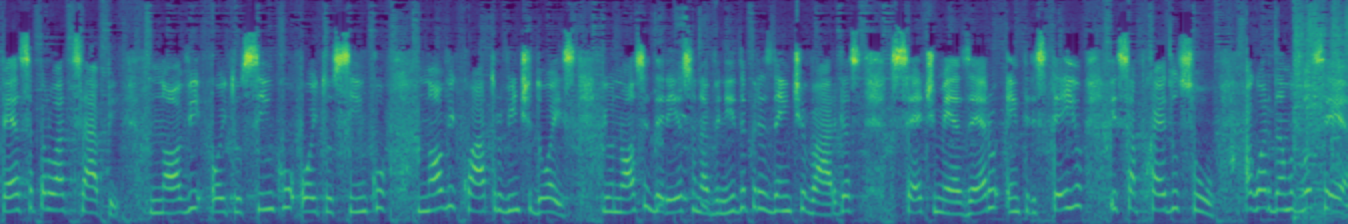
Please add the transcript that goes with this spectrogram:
Peça pelo WhatsApp 985859422 e o nosso endereço na Avenida Presidente Vargas, 760, entre Esteio e Sapucaia do Sul. Aguardamos você.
